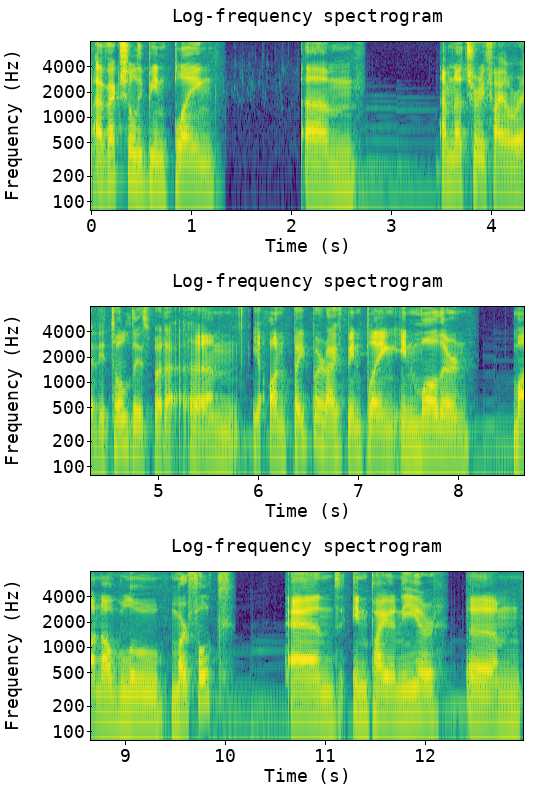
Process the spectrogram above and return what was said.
I've actually been playing. Um, I'm not sure if I already told this, but um, on paper I've been playing in modern mono blue Merfolk and in Pioneer um,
